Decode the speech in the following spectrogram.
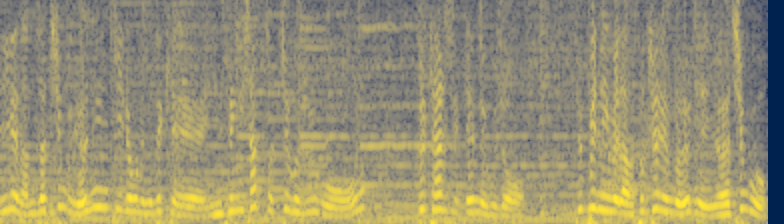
이게 남자친구 연인끼리 오면 이렇게 인생샷도 찍어주고 그렇게 할 수 있겠네 그죠? 듀피님이랑 덕철님도 여기 여자친구!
